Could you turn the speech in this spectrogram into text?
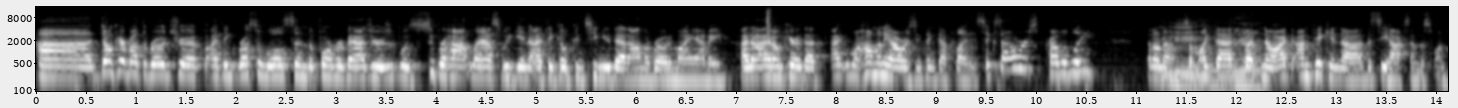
Uh, don't care about the road trip. I think Russell Wilson, the former Badgers, was super hot last weekend. I think he'll continue that on the road in Miami. I, I don't care that. I, well, how many hours do you think that flight is? Six hours, probably. I don't know, something like that. Mm, yeah. But no, I, am picking uh, the Seahawks in this one.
